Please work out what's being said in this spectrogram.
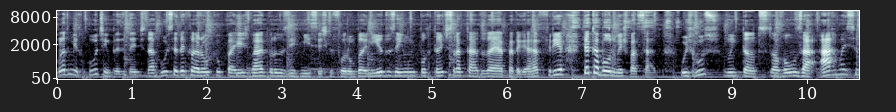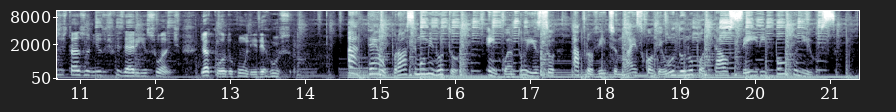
Vladimir Putin, presidente da Rússia, declarou que o país vai produzir mísseis que foram banidos em um importante tratado da época da Guerra Fria que acabou no mês passado. Os russos, no entanto, só vão usar armas se os Estados Unidos fizerem isso antes, de acordo com o líder russo. Até o próximo minuto. Enquanto isso, aproveite mais conteúdo no portal seire.news.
